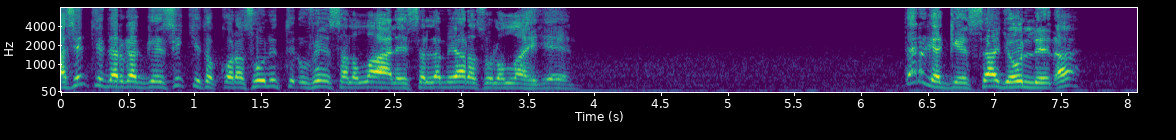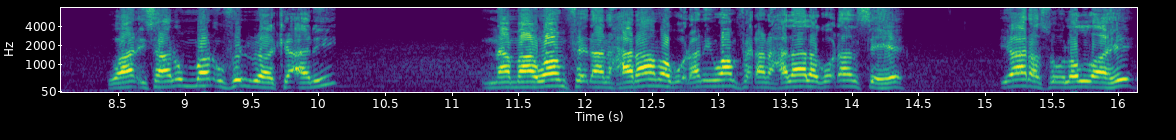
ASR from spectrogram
asitti dargaggeessichi tokko rasulitti dhufee sala allahu alehi wasalam yaa rasuula allahi jeen. Dargaggeessaa joolleedha waan isaanummaan ufirraa ka'anii namaa waan fedhan haraama godhanii waan fedhan halaala godhan sehe yaa rasuulallahi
